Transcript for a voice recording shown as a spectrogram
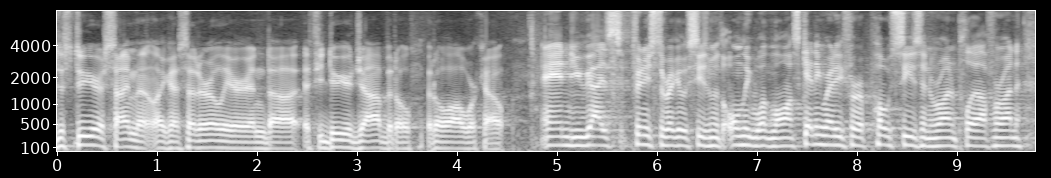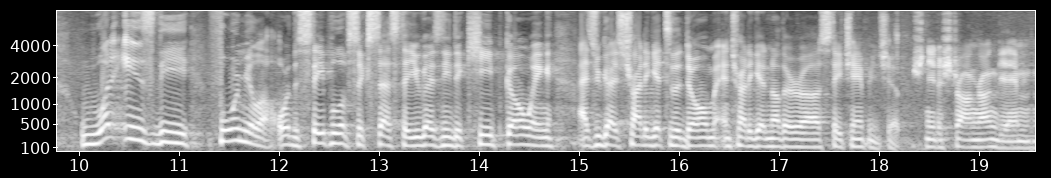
just do your assignment, like I said earlier, and uh, if you do your job, it'll it'll all work out and you guys finished the regular season with only one loss, getting ready for a postseason run, playoff run. What is the formula or the staple of success that you guys need to keep going as you guys try to get to the Dome and try to get another uh, state championship? Just need a strong run game.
